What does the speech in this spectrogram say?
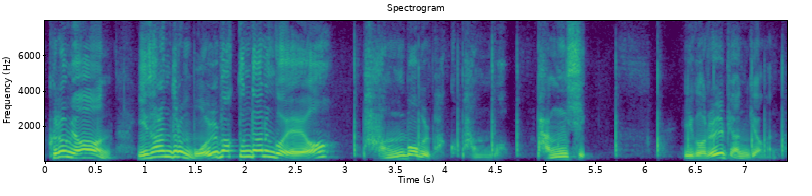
그러면 이 사람들은 뭘 바꾼다는 거예요? 방법을 바꿔, 방법. 방식. 이거를 변경한다.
